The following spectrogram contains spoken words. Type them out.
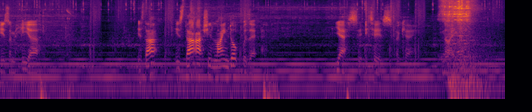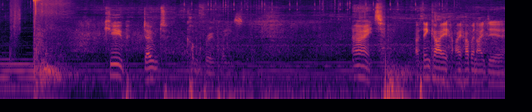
is um here. Is that is that actually lined up with it? Yes, it, is. Okay. Nice. cube, don't come through, please. Alright. I think I, I have an idea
